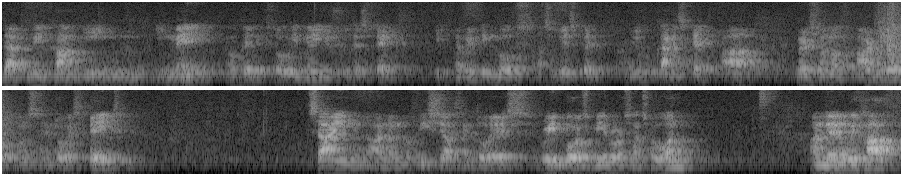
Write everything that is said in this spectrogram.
that will come in, in May, okay? So in May you should expect if everything goes as we expect, you can expect a version of RDO on CentOS 8, sign an unofficial CentOS reports, mirrors, and so on. And then we have,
